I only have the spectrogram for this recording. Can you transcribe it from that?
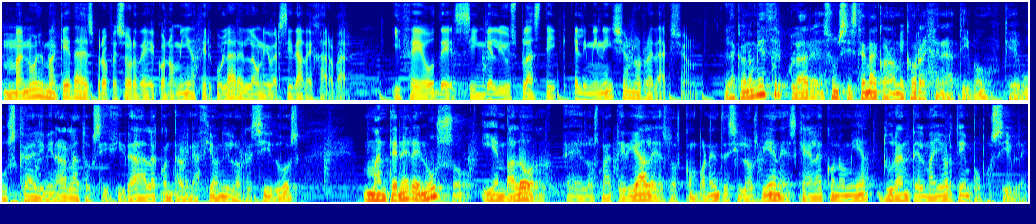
Manuel Maqueda es profesor de Economía Circular en la Universidad de Harvard y CEO de Single Use Plastic Elimination Reduction. La economía circular es un sistema económico regenerativo que busca eliminar la toxicidad, la contaminación y los residuos, mantener en uso y en valor eh, los materiales, los componentes y los bienes que hay en la economía durante el mayor tiempo posible,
